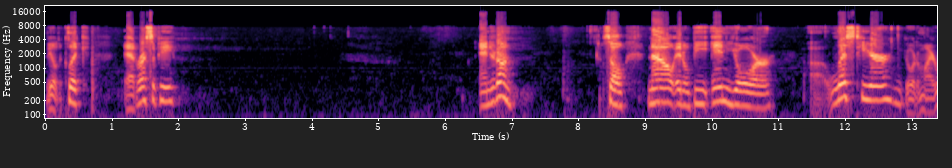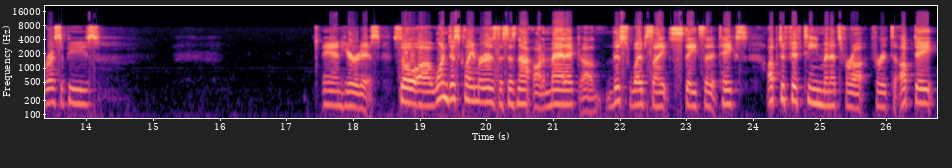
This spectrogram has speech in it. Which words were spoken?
be able to click Add Recipe and you're done. So now it'll be in your uh, list here. Go to my recipes. And here it is. So uh, one disclaimer is this is not automatic. Uh, this website states that it takes up to 15 minutes for, uh, for it to update,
